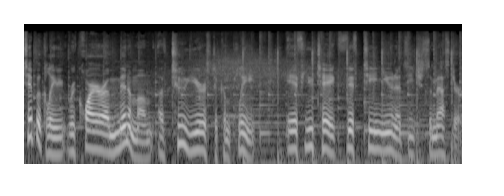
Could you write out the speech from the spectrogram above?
typically require a minimum of two years to complete if you take 15 units each semester.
